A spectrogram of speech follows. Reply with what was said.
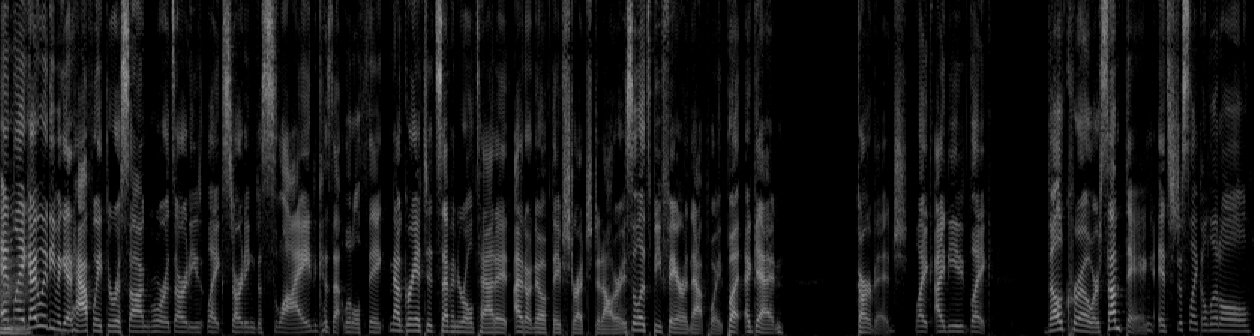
And like I wouldn't even get halfway through a song before it's already like starting to slide because that little thing. Now, granted, seven year olds had it. I don't know if they've stretched it out already. So let's be fair in that point. But again, garbage. Like I need like Velcro or something. It's just like a little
